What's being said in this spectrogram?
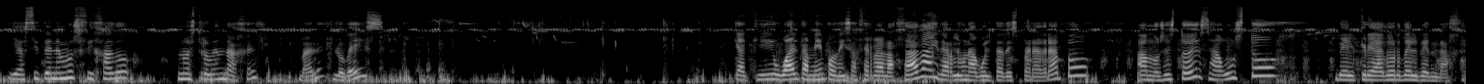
y así tenemos fijado nuestro vendaje, ¿vale? ¿Lo veis? Que aquí igual también podéis hacer la lazada y darle una vuelta de esparadrapo. Vamos, esto es a gusto del creador del vendaje.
